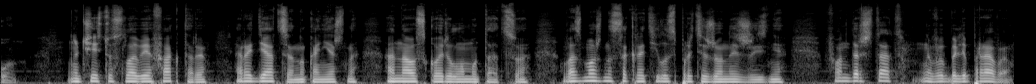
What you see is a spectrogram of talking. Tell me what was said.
он. Учесть условия фактора. Радиация, ну конечно, она ускорила мутацию. Возможно, сократилась протяженность жизни. Фондерштадт, вы были правы.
